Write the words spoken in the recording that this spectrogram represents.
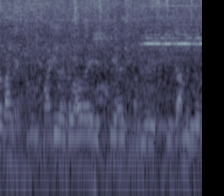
লোক মাটিগতভাবে এসছি আর সঙ্গে এসছি গ্রামের লোক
